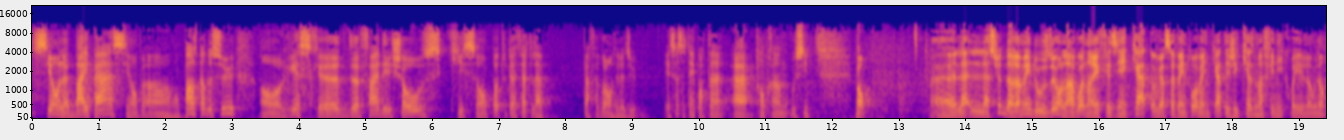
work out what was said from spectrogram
Si on le bypass, si on, on passe par-dessus, on risque de faire des choses qui ne sont pas tout à fait la parfaite volonté de Dieu. Et ça, c'est important à comprendre aussi. Bon, euh, la, suite de Romains 12.2, on l'envoie dans Éphésiens 4 au verset 23-24, et j'ai quasiment fini, croyez-le ou non.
